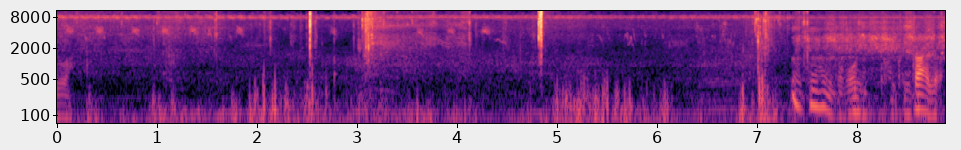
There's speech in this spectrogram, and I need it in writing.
อย่างนี้ดีวะอื้อหือโอ้ยทำได้เลย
